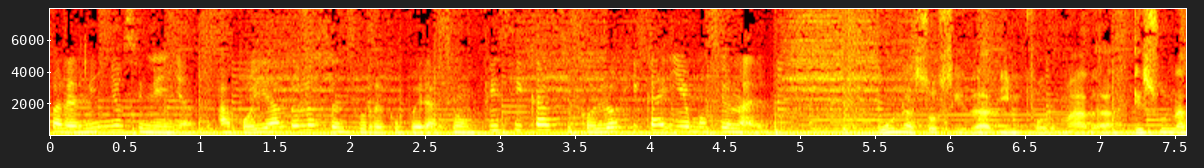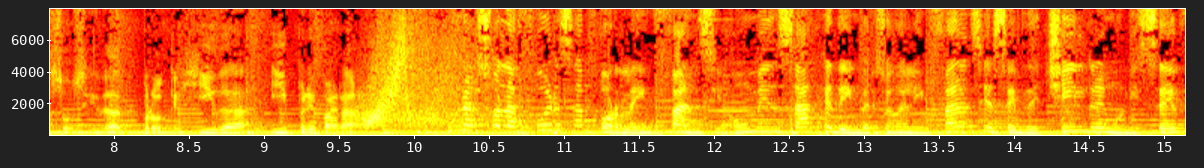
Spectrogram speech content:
para niños y niñas, apoyándolos en su recuperación física, psicológica y emocional. Una sociedad informada es una sociedad protegida y preparada. Una sola fuerza por la infancia. Un mensaje de inversión en la infancia, Save the Children, UNICEF,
